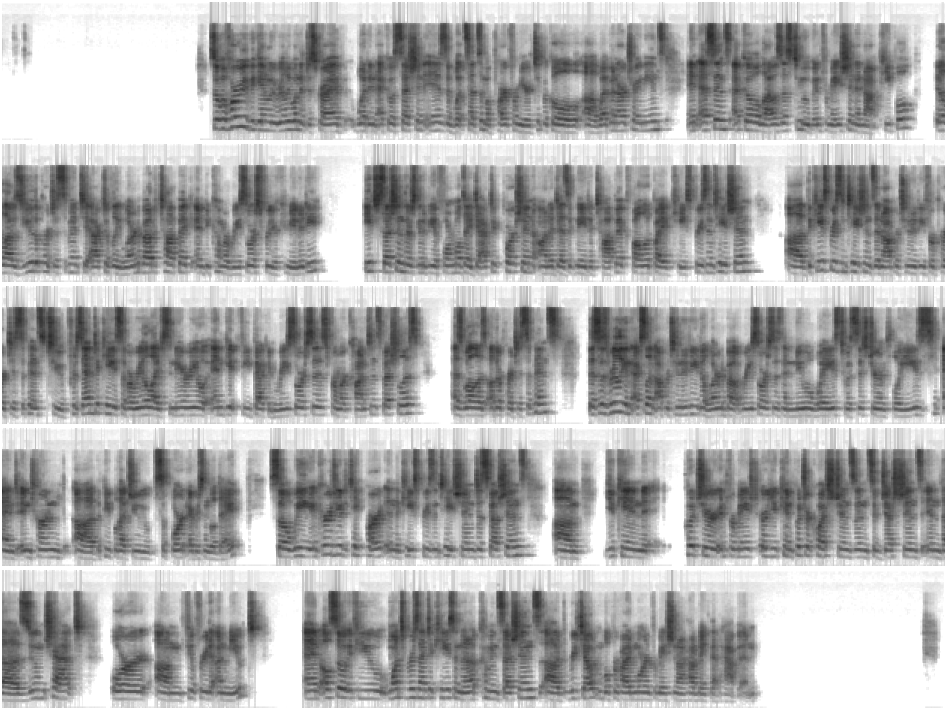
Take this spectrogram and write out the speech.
So before we begin, we really want to describe what an ECHO session is and what sets them apart from your typical uh, webinar trainings. In essence, ECHO allows us to move information and not people. It allows you, the participant, to actively learn about a topic and become a resource for your community. Each session, there's going to be a formal didactic portion on a designated topic, followed by a case presentation. Uh, the case presentation is an opportunity for participants to present a case of a real life scenario and get feedback and resources from our content specialists, as well as other participants. This is really an excellent opportunity to learn about resources and new ways to assist your employees and in turn, uh, the people that you support every single day. So we encourage you to take part in the case presentation discussions. Um, you can put your information or you can put your questions and suggestions in the Zoom chat or um, feel free to unmute. And also, if you want to present a case in the upcoming sessions, uh, reach out and we'll provide more information on how to make that happen.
